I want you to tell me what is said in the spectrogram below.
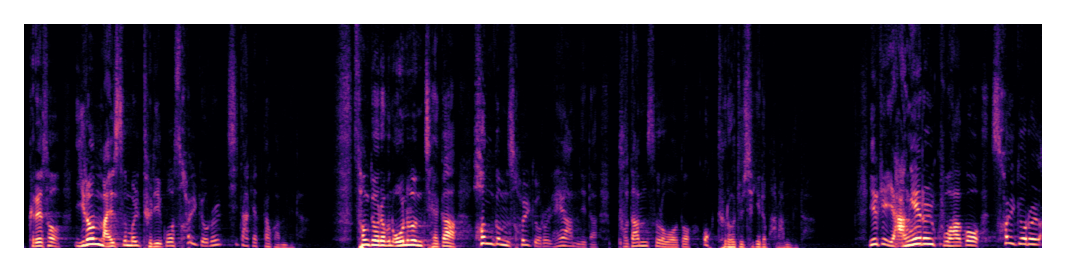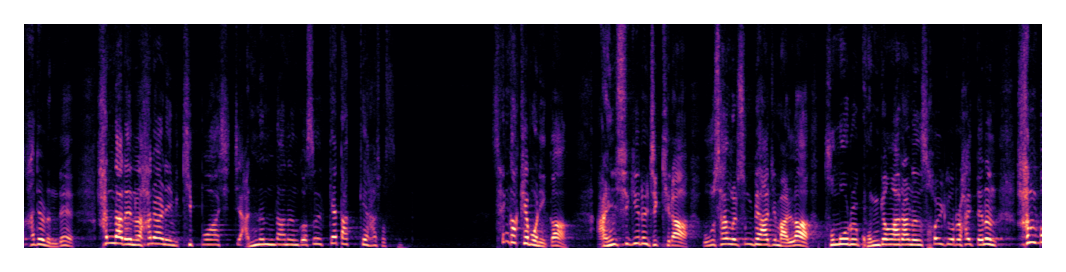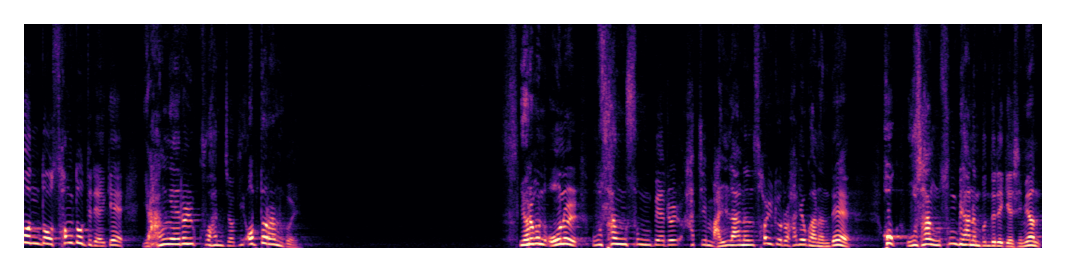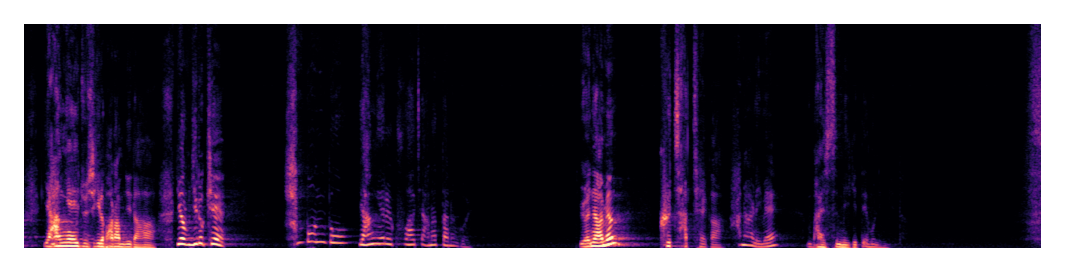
그래서 이런 말씀을 드리고 설교를 시작했다고 합니다. 성도 여러분, 오늘은 제가 헌금 설교를 해야 합니다. 부담스러워도 꼭 들어주시기를 바랍니다. 이렇게 양해를 구하고 설교를 하려는데 한날에는 하나님이 기뻐하시지 않는다는 것을 깨닫게 하셨습니다. 생각해 보니까 안식일을 지키라, 우상을 숭배하지 말라, 부모를 공경하라는 설교를 할 때는 한 번도 성도들에게 양해를 구한 적이 없더라는 거예요. 여러분, 오늘 우상 숭배를 하지 말라는 설교를 하려고 하는데 혹 우상 숭배하는 분들이 계시면 양해해 주시길 바랍니다. 여러분, 이렇게 한 번도 양해를 구하지 않았다는 거예요. 왜냐하면 그 자체가 하나님의 말씀이기 때문입니다.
